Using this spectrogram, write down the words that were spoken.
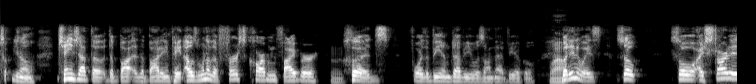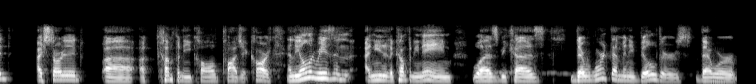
to, you know, change out the the, bo- the body and paint. I was one of the first carbon fiber Mm. hoods for the BMW was on that vehicle. wow, But anyways, so so I started I started uh, a company called Project Cars, and the only reason I needed a company name was because there weren't that many builders that were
